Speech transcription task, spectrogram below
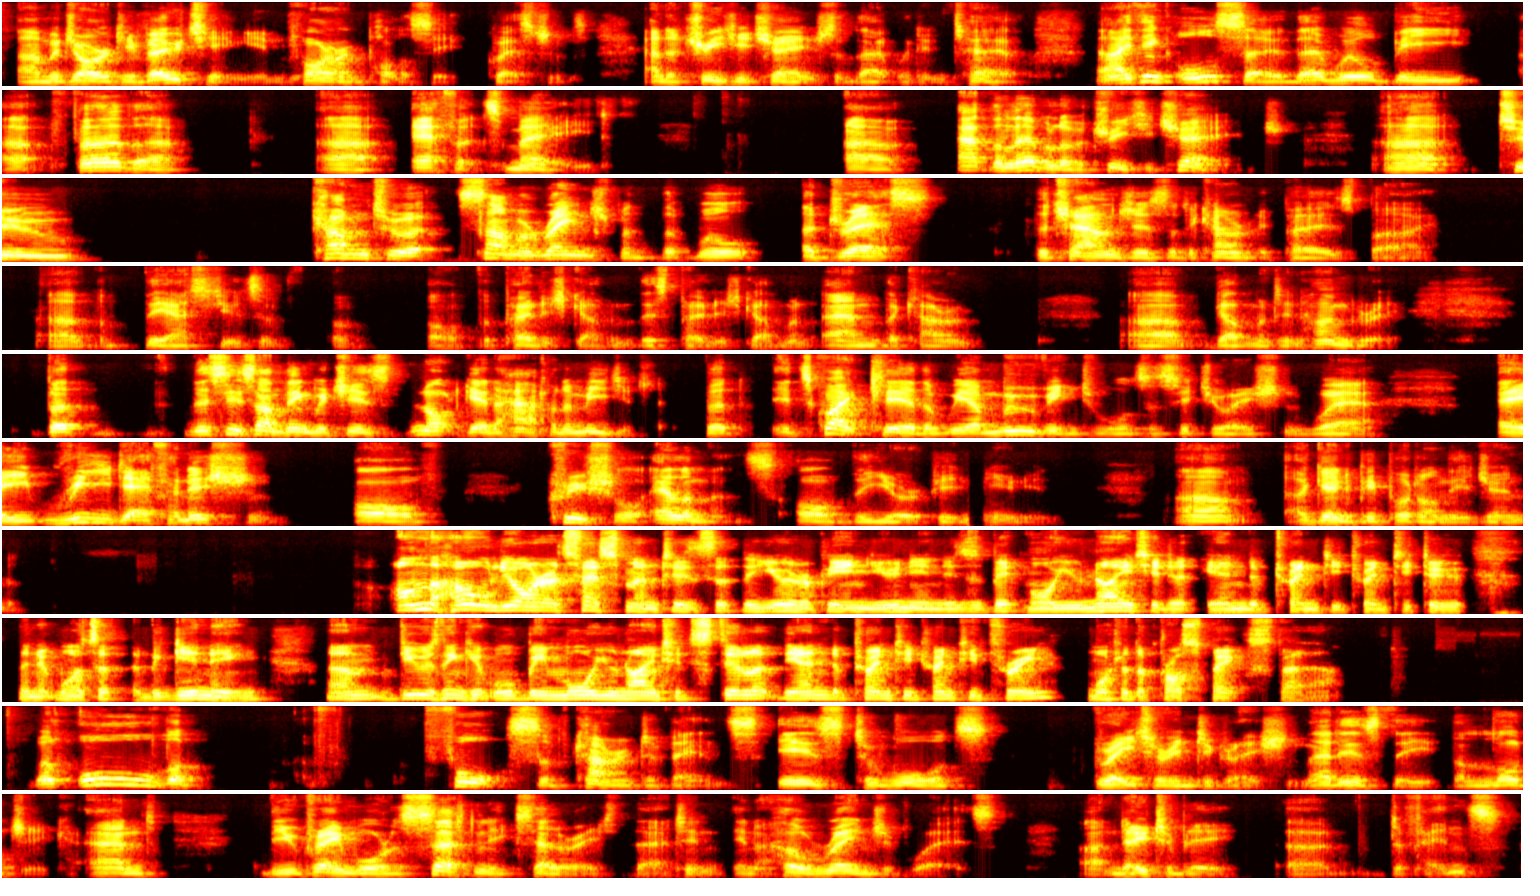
uh, majority voting in foreign policy questions and a treaty change that that would entail. And I think also there will be uh, further uh, efforts made uh, at the level of a treaty change uh, to come to a, some arrangement that will address the challenges that are currently posed by uh, the, the, attitudes of, of, of, the Polish government, this Polish government, and the current government in Hungary. But this is something which is not going to happen immediately. But it's quite clear that we are moving towards a situation where a redefinition of crucial elements of the European Union um, are going to be put on the agenda. On the whole, your assessment is that the European Union is a bit more united at the end of 2022 than it was at the beginning. Um, do you think it will be more united still at the end of 2023? What are the prospects there? Well, all the force of current events is towards greater integration. That is the, the logic. And the Ukraine war has certainly accelerated that in, in a whole range of ways, uh, notably uh, defense,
